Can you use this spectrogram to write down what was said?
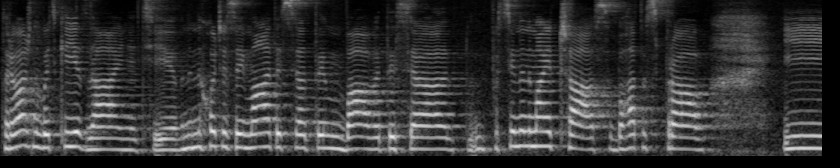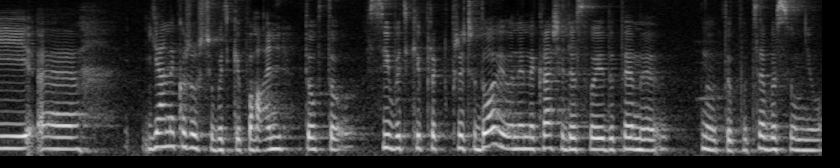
переважно батьки є зайняті, вони не хочуть займатися тим, бавитися, постійно немає часу, багато справ. І я не кажу, що батьки погані. Тобто всі батьки причудові, вони найкращі для своєї дитини. Ну, типу, це без сумніву.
